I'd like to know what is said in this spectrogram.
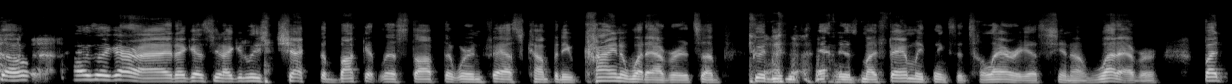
So I was like, all right, I guess you know I can at least check the bucket list off that we're in fast company, kind of whatever. It's a good news. My family thinks it's hilarious, you know, whatever. But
